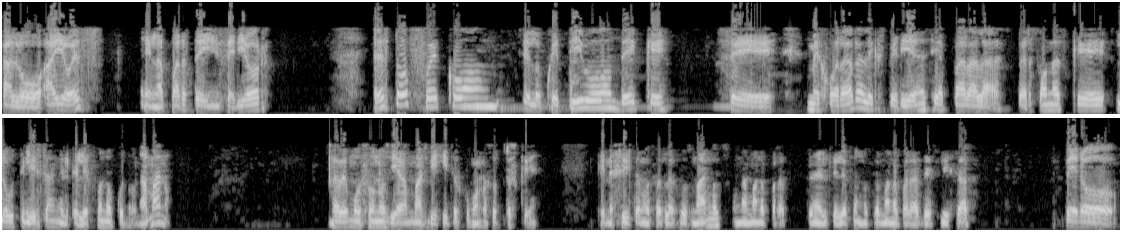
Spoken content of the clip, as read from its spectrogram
a lo iOS en la parte inferior. Esto fue con el objetivo de que se mejorara la experiencia para las personas que lo utilizan el teléfono con una mano. Sabemos unos ya más viejitos como nosotros que, que necesitan usar las dos manos, una mano para tener el teléfono, otra mano para deslizar. Pero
